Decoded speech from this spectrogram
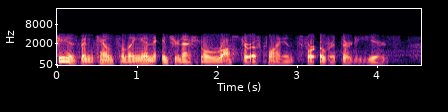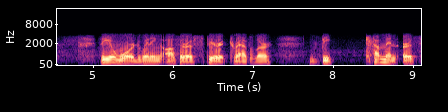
she has been counseling an international roster of clients for over 30 years. The award winning author of Spirit Traveler, Become an Earth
